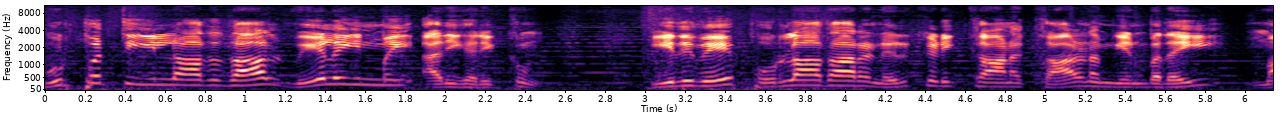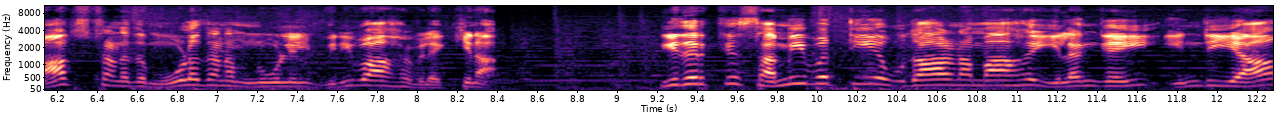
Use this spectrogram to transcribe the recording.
உற்பத்தி இல்லாததால் வேலையின்மை அதிகரிக்கும். இதுவே பொருளாதார நெருக்கடிக்கான காரணம் என்பதை மார்க்ஸ் தனது மூலதனம் நூலில் விரிவாக விளக்கினார். இதற்கு சமீபத்திய உதாரணமாக இலங்கை இந்தியா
